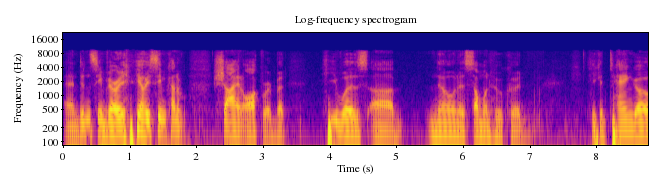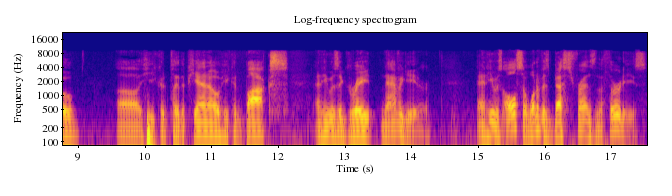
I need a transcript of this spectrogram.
and didn't seem very. You know, he seemed kind of shy and awkward. But he was uh, known as someone who could he could tango, uh, he could play the piano, he could box, and he was a great navigator. And he was also one of his best friends in the 30s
